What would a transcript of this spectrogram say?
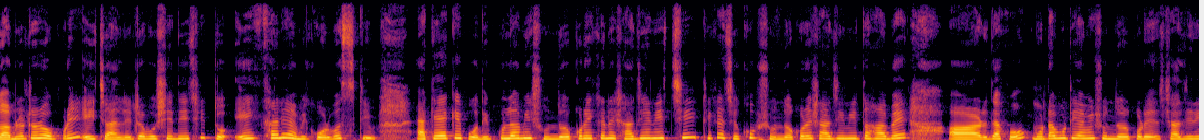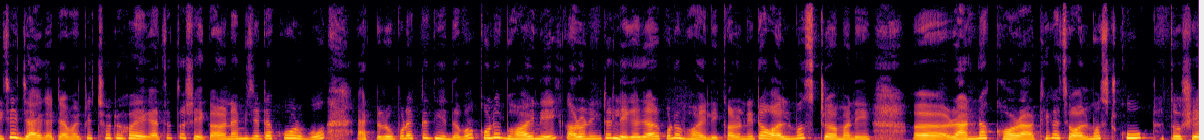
গামলাটার ওপরে এই চালনিটা বসিয়ে দিয়েছি। তো এইখানে আমি করব স্টিম একে একে প্রদীপগুলো আমি সুন্দর করে এখানে সাজিয়ে নিচ্ছি, ঠিক আছে? খুব সুন্দর করে সাজিয়ে নিতে হবে। আর দেখো, মোটামুটি আমি সুন্দর করে সাজিয়ে নিচ্ছি। জায়গাটা আমার একটু ছোট হয়ে গেছে, তো সে কারণে আমি যেটা করব, একটার উপর একটা দিয়ে দেবো। কোনো ভয় নেই, কারণ এটা লেগে যাওয়ার কোনো ভয় নেই, কারণ এটা অলমোস্ট মানে রান্না করা, ঠিক আছে? অলমোস্ট কুকড তো সে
